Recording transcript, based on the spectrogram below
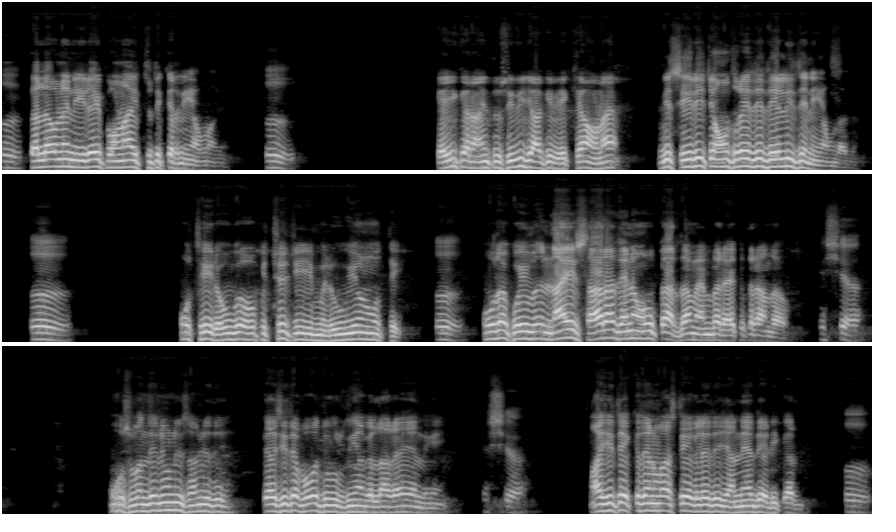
ਹੂੰ। ਕੱਲਾ ਉਹਨੇ ਨੀਰਾ ਹੀ ਪਾਉਣਾ ਇੱਥੋਂ ਤੱਕ ਨਹੀਂ ਆਉਣਾ ਹੂੰ ਕਈ ਘਰਾਂ 'ਚ ਤੁਸੀਂ ਵੀ ਜਾ ਕੇ ਵੇਖਿਆ ਹੋਣਾ ਵੀ ਸੀਰੀ ਚੌਂਤਰੇ ਦੇ ਦੇਲੀ ਤੇ ਨਹੀਂ ਆਉਂਦਾ। ਹੂੰ। ਉੱਥੇ ਹੀ ਰਹੂਗਾ ਉਹ ਪਿੱਛੇ ਚੀਜ਼ ਮਿਲੂਗੀ ਉਹਨੂੰ ਉੱਥੇ ਹੀ। ਉਹਦਾ ਕੋਈ ਮਤਲਬ- ਨਾ ਇਹ ਸਾਰਾ ਦਿਨ ਉਹ ਘਰ ਦਾ ਮੈਂਬਰ ਹੈ ਇੱਕ ਤਰ੍ਹਾਂ ਦਾ ਅੱਛਾ। ਉਸ ਬੰਦੇ ਨੂੰ ਨਹੀਂ ਸਮਝਦੇ ਤੇ ਅਸੀਂ ਤਾਂ ਬਹੁਤ ਦੂਰ ਦੀਆਂ ਗੱਲਾਂ ਰਹਿ ਜਾਂਦੀਆਂ ਜੀ। ਅੱਛਾ। ਅਸੀਂ ਤੇ ਇੱਕ ਦਿਨ ਵਾਸਤੇ ਅਗਲੇ ਦੇ ਜਾਂਦੇ ਆ ਦਿਹਾੜੀ ਕਰਨ। ਹੂੰ।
